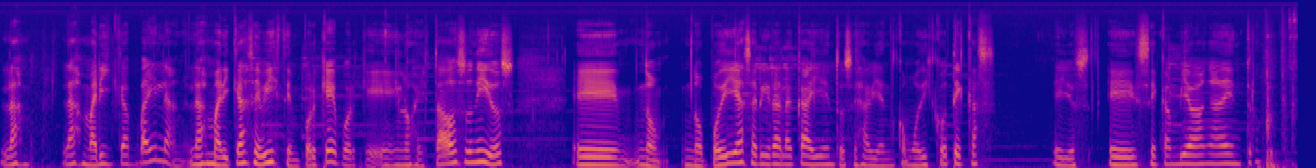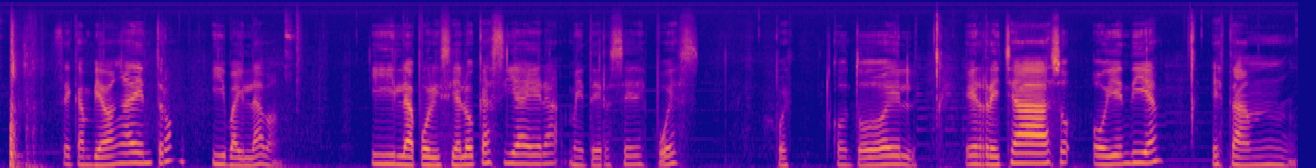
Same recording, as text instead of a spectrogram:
Las, las maricas bailan, las maricas se visten. ¿Por qué? Porque en los Estados Unidos eh, no, no podía salir a la calle, entonces habían como discotecas. Ellos eh, se cambiaban adentro, se cambiaban adentro y bailaban. Y la policía lo que hacía era meterse después, pues con todo el, el rechazo. Hoy en día están,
